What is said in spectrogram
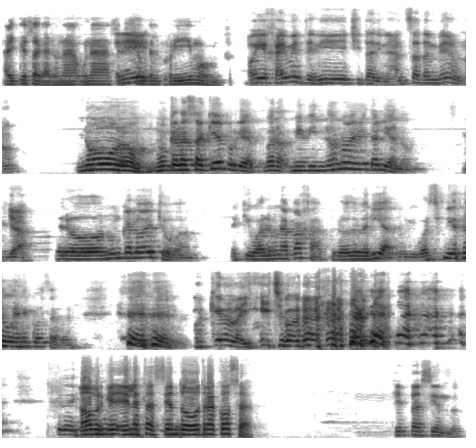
Hay que sacar una, una sección del primo. Oye, Jaime, ¿tenía chitadinanza también o no? No, no, nunca lo saqué porque, bueno, mi binono era italiano, Ya. pero nunca lo he hecho, weón. Es que igual es una paja, pero debería, porque igual sería una buena cosa, weón. ¿Por qué no lo hay hecho? Es No, porque él está haciendo otra cosa. ¿Qué está haciendo?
